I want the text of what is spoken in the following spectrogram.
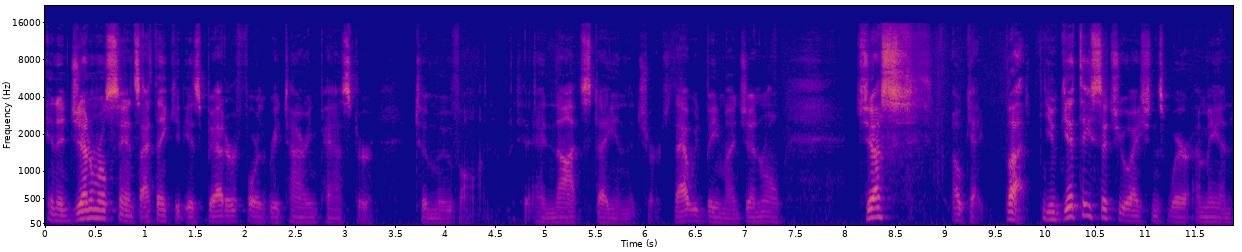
in a general sense, I think it is better for the retiring pastor to move on. and not stay in the church. That would be my general. Just okay, but you get these situations where a man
